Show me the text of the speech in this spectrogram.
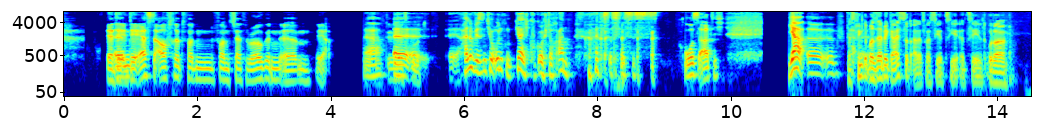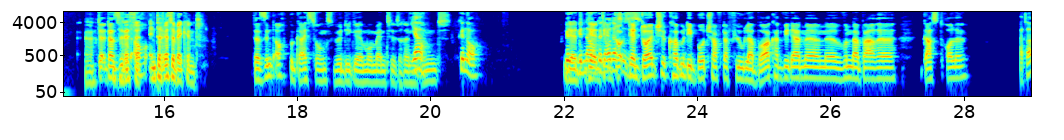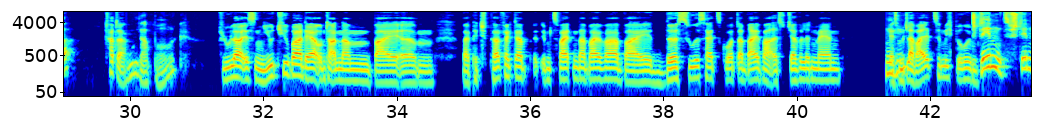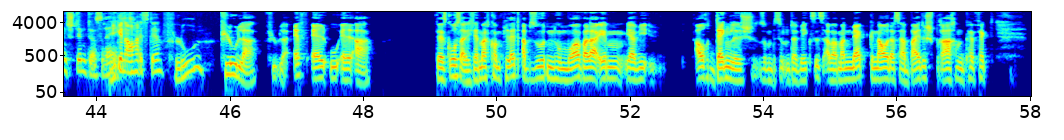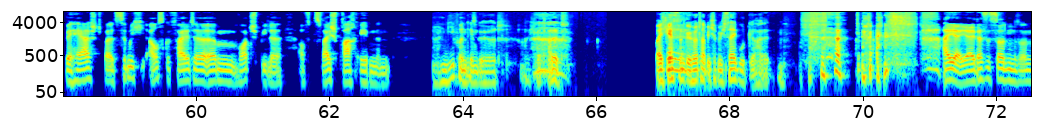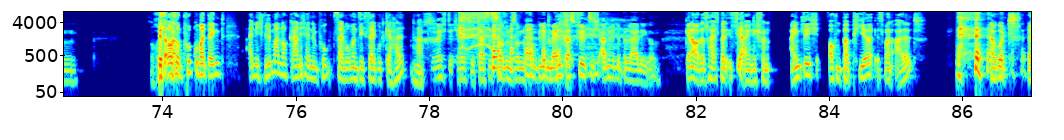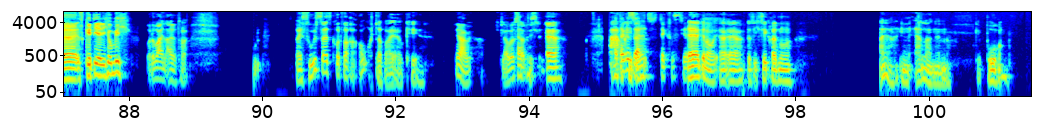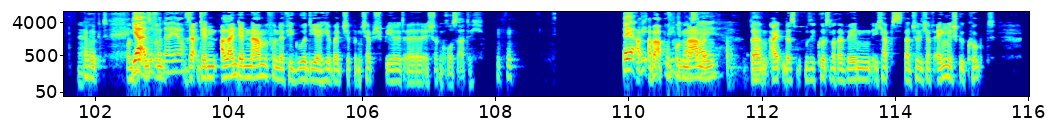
Ja, der, Ähm, der erste Auftritt von, von Seth Rogen, ähm, ja, Ja, äh, äh, hallo, wir sind hier unten. Ja, ich gucke euch doch an. das, ist, das ist großartig. Ja, äh, Das klingt aber sehr begeistert, alles, was sie jetzt hier erzählt. Oder äh, Da- da sind Interesse, auch- Interesse weckend. da sind auch begeisterungswürdige Momente drin. Ja. Und genau. Der, genau, der, genau der, das ist der deutsche Comedy-Botschafter Flula Borg hat wieder eine, eine wunderbare Gastrolle. Hat er? Hat er. Ula Borg? Flula ist ein YouTuber, der unter anderem bei, ähm, bei Pitch Perfect da, im zweiten dabei war, bei The Suicide Squad dabei war als Javelin Man. Der ist Mhm. mittlerweile ziemlich berühmt. Stimmt, stimmt, stimmt, du hast recht. Wie genau heißt der? Flu? Flula, Flula, F-L-U-L-A. Der ist großartig, der macht komplett absurden Humor, weil er eben, ja, wie auch Denglisch so ein bisschen unterwegs ist, aber man merkt genau, dass er beide Sprachen perfekt beherrscht, weil es ziemlich ausgefeilte ähm, Wortspiele auf zwei Sprachebenen. Nie von Und- dem gehört. Aber ich werde alt. Weil ich gestern gehört habe, ich habe mich sehr gut gehalten. Eieiei, das ist so ein, so ein Das ist aber so ein Punkt, wo man denkt, eigentlich will man noch gar nicht an dem Punkt sein, wo man sich sehr gut gehalten hat. Ach, richtig, richtig. Das ist so ein, so ein Kompliment, das fühlt sich an wie eine Beleidigung. Genau, das heißt, man ist ja eigentlich schon, eigentlich auf dem Papier ist man alt. Aber gut, äh, es geht ja nicht um mich oder mein Alter. Bei Suicide Squad war er auch dabei, okay. Ja, ich glaube, es Hat hat nicht. Äh, ah, Hat er okay, gesagt, der Christian. Der, ja, ja, genau, ja, ja, ja. Das, ich sehe gerade nur, ah ja, in Erlangen geboren. Verrückt. Und, Ja, und- also von und daher- sa- Den, allein der Name von der Figur, die er hier bei Chip und Chap spielt, äh, ist schon großartig. Naja, wie- aber apropos Namen, sei, ja. Ähm, das muss ich kurz noch erwähnen. Ich habe es natürlich auf Englisch geguckt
